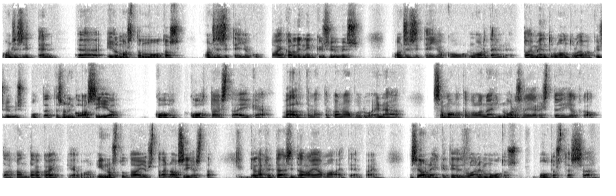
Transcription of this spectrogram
On se sitten ilmastonmuutos, on se sitten joku paikallinen kysymys, on se sitten joku nuorten toimeentuloon tuleva kysymys, mutta että se on niin asia kohtaista eikä välttämättä kanavoidu enää samalla tavalla näihin nuorisojärjestöihin, jotka ottaa kantaa kaikkea, vaan innostutaan jostain asiasta ja lähdetään sitä ajamaan eteenpäin. Ja se on ehkä tietynlainen muutos, muutos tässä,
